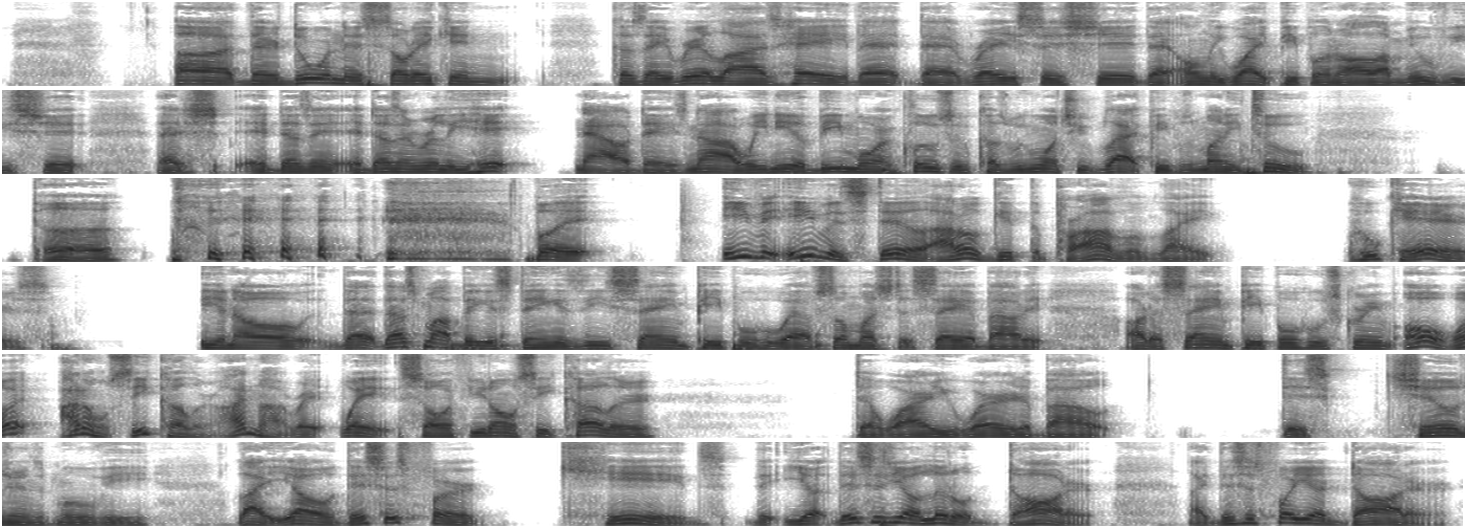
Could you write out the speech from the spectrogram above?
Uh, they're doing this so they can because they realize, hey, that that racist shit, that only white people in all our movies shit, that sh- it doesn't it doesn't really hit nowadays. Nah, we need to be more inclusive because we want you black people's money too. Duh. but even even still, I don't get the problem. Like, who cares? You know that that's my biggest thing is these same people who have so much to say about it are the same people who scream, "Oh, what? I don't see color. I'm not right." Wait, so if you don't see color, then why are you worried about this children's movie? Like, yo, this is for kids. This is your little daughter. Like, this is for your daughter.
